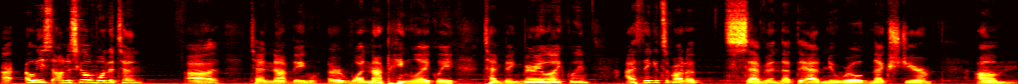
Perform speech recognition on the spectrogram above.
At least on a scale of one to ten, uh, ten not being or one not being likely, ten being very likely. I think it's about a seven that they add new world next year. Um,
